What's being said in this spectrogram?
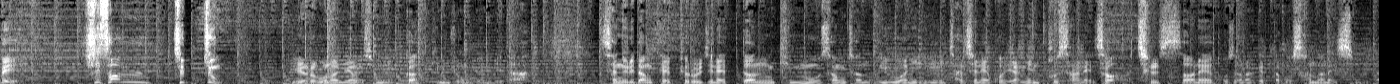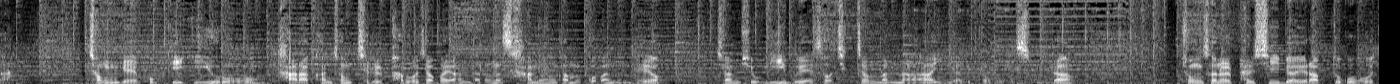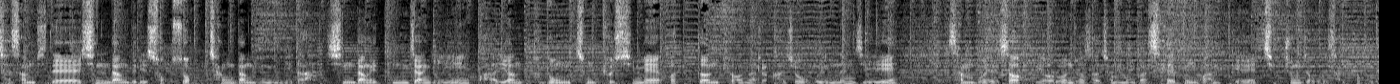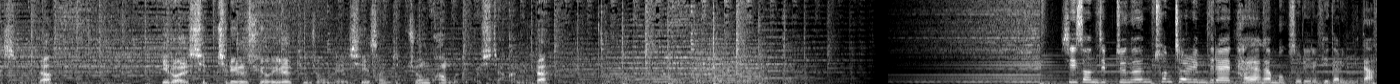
김종배 시선 집중. 여러분 안녕하십니까? 김종배입니다. 새누리당 대표를 지냈던 김무성 전 의원이 자신의 고향인 부산에서 칠선에 도전하겠다고 선언했습니다. 정계 복귀 이후로 타락한 정치를 바로잡아야 한다는 사명감을 꼽았는데요. 잠시 후 2부에서 직접 만나 이야기 들어보겠습니다. 총선을 80여일 앞두고 제3지대 신당들이 속속 창당 중입니다. 신당의 등장이 과연 부동층 표심에 어떤 변화를 가져오고 있는지 3부에서 여론조사 전문가 세 분과 함께 집중적으로 살펴보겠습니다. 1월 17일 수요일 김종배의 시선 집중 광고 듣고 시작합니다. 시선 집중은 촌철님들의 다양한 목소리를 기다립니다.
